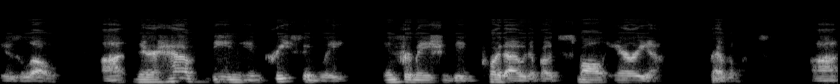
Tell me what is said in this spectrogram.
is low. Uh, there have been increasingly information being put out about small area prevalence. Uh,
